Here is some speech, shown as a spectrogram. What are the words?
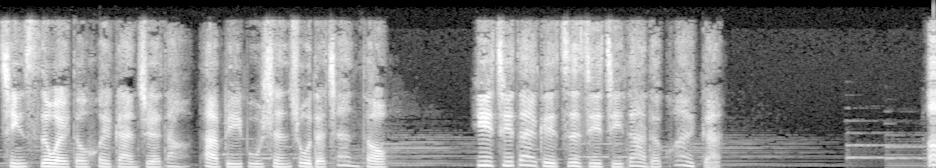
秦思维都会感觉到他鼻部深处的颤抖，以及带给自己极大的快感。啊！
